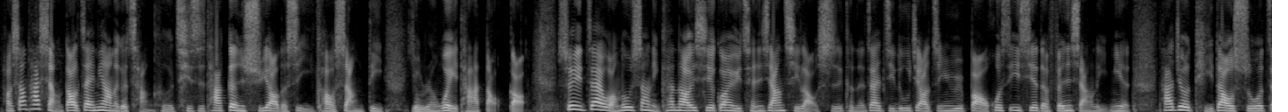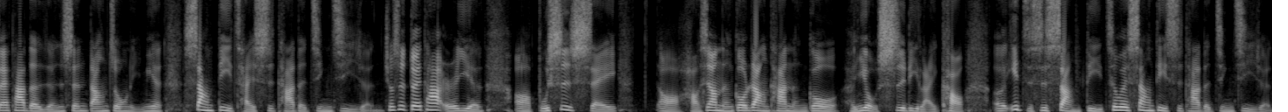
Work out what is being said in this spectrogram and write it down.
好像她想到在那样的一个。场合其实她更需要的是依靠上帝，有人为他祷告。所以在网络上，你看到一些关于陈香琪老师可能在基督教今日报或是一些的分享里面，他就提到说，在他的人生当中里面，上帝才是他的经纪人，就是对他而言，啊，不是谁。哦，好像能够让他能够很有势力来靠，而一直是上帝，这位上帝是他的经纪人，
